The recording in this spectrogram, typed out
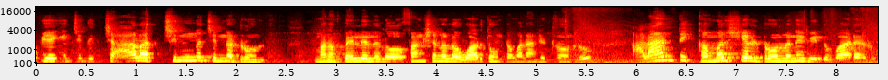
ఉపయోగించింది చాలా చిన్న చిన్న డ్రోన్లు. మనం పెళ్ళిళ్ళలో ఫంక్షన్లలో వాడుతూ ఉంటాం అలాంటి డ్రోన్లు. అలాంటి కమర్షియల్ డ్రోన్లనే వీళ్ళు వాడారు.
